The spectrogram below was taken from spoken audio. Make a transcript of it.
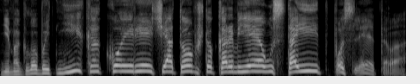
Не могло быть никакой речи о том, что Кармье устоит после этого.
